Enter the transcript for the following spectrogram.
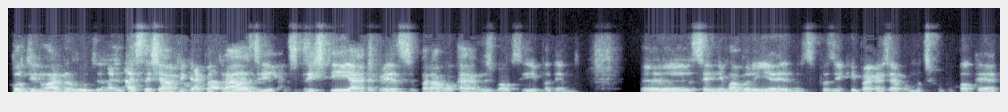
continuar na luta. Até se deixava ficar para trás e desistia às vezes, parava o carro nas boxes e ia para dentro, uh, sem nenhuma avaria. Depois a equipa arranjava uma desculpa qualquer.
